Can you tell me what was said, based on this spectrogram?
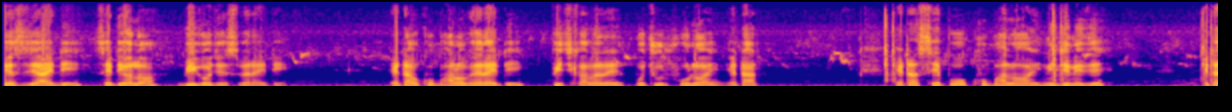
শেষ যে আইডি, সেটি হলো বি গজেস ভ্যারাইটি এটাও খুব ভালো ভ্যারাইটি পিচ কালারের প্রচুর ফুল হয় এটার। এটার শেপও খুব ভালো হয়, নিজে নিজে। এটা,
